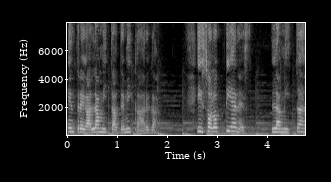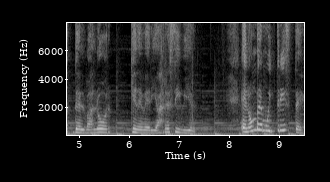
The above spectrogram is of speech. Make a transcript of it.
entregar la mitad de mi carga y solo obtienes la mitad del valor que deberías recibir. El hombre muy triste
